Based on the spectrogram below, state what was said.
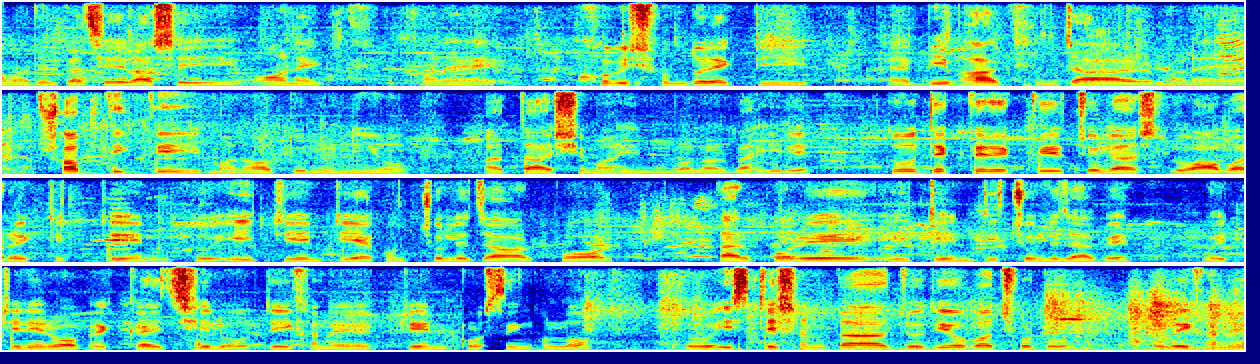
আমাদের কাছে রাজশাহী অনেক মানে খুবই সুন্দর একটি বিভাগ যার মানে সব দিক দিয়েই মানে অতুলনীয় তা সীমাহীন বলার বাহিরে। তো দেখতে দেখতে চলে আসলো আবার একটি ট্রেন, তো এই ট্রেনটি এখন চলে যাওয়ার পর, তারপরে এই ট্রেনটি চলে যাবে। ওই ট্রেনের অপেক্ষায় ছিল, তো এখানে ট্রেন ক্রসিং হলো। তো স্টেশনটা যদিও বা ছোট, তবে এখানে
